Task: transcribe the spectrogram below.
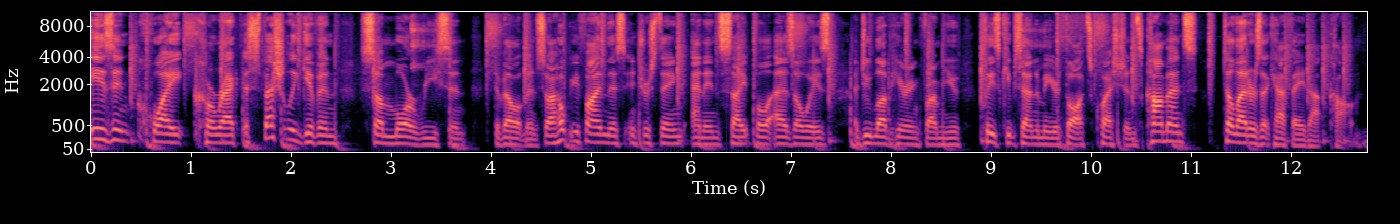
isn't quite correct, especially given some more recent developments. So I hope you find this interesting and insightful. As always, I do love hearing from you. Please keep sending me your thoughts, questions, comments to letters at cafe.com.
